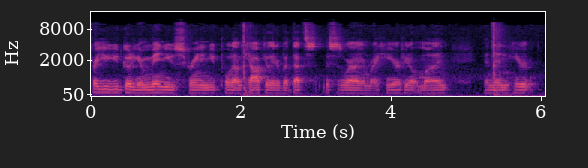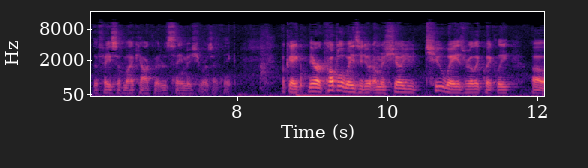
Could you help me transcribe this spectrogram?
For you, you'd go to your menu screen and you'd pull down calculator, but that's this is where I am right here, if you don't mind. And then here, the face of my calculator is the same as yours, I think. Okay, there are a couple of ways to do it. I'm going to show you two ways really quickly. Uh,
